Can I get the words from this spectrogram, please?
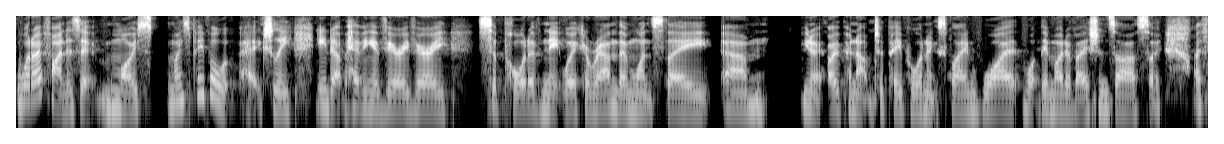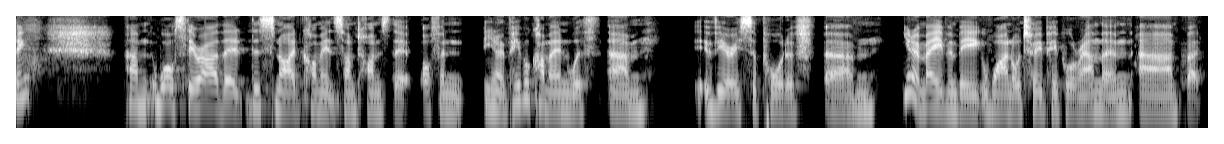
what I find is that most most people actually end up having a very very supportive network around them once they um, you know open up to people and explain why what their motivations are. So I think. Um, whilst there are the, the snide comments sometimes that often, you know, people come in with um, very supportive, um, you know, may even be one or two people around them, uh, but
